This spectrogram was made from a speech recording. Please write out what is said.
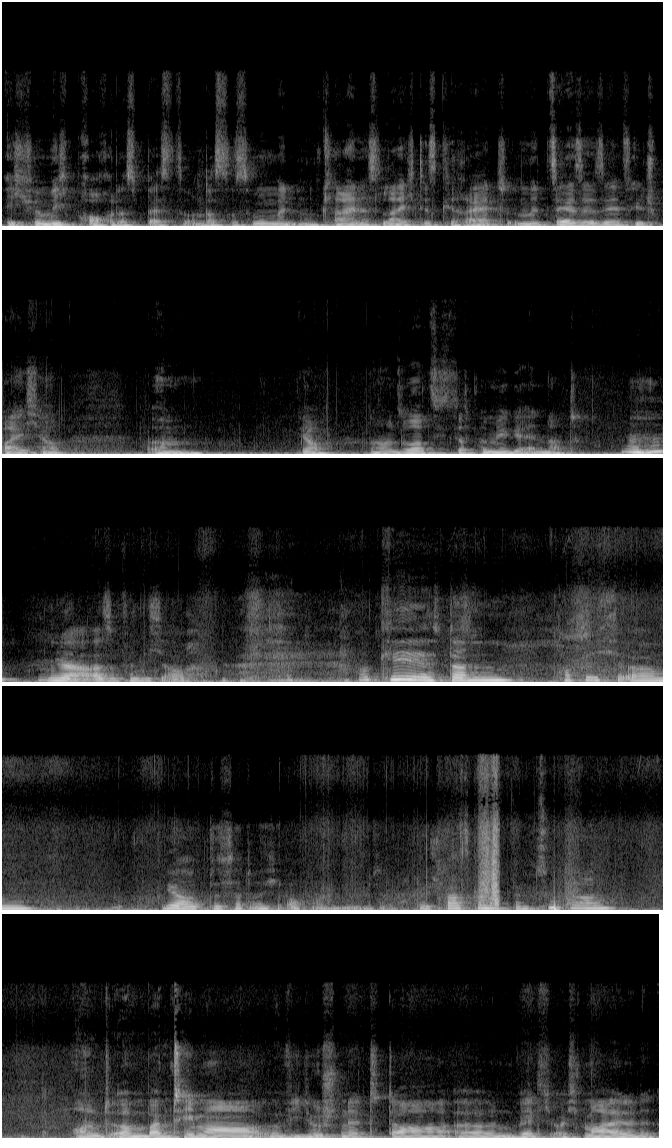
ich für mich brauche, das Beste. Und das ist im Moment ein kleines, leichtes Gerät mit sehr, sehr, sehr viel Speicher. Ähm, ja, ne, und so hat sich das bei mir geändert. Mhm. Ja, also finde ich auch. Okay, dann hoffe ich, ähm, ja, das hat euch auch hat euch Spaß gemacht beim Zuhören. Und ähm, beim Thema Videoschnitt, da äh, werde ich euch mal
